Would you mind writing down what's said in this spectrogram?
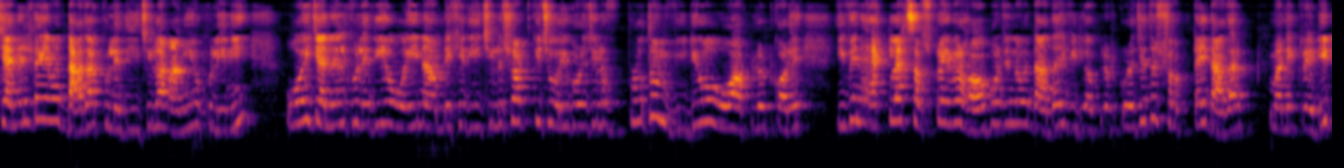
চ্যানেলটাই আমার দাদা খুলে দিয়েছিল, আমিও খুলিনি। ওই চ্যানেল খুলে দিয়ে ওই নাম রেখে দিয়েছিল সব কিছু ওই করেছিল। প্রথম ভিডিও ও আপলোড করে ইভেন এক লাখ সাবস্ক্রাইবার হওয়া পর্যন্ত আমার দাদাই ভিডিও আপলোড করেছে, তো সবটাই দাদার মানে ক্রেডিট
